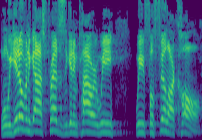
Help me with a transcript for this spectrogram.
When we get over into God's presence and get empowered, we we fulfill our call.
